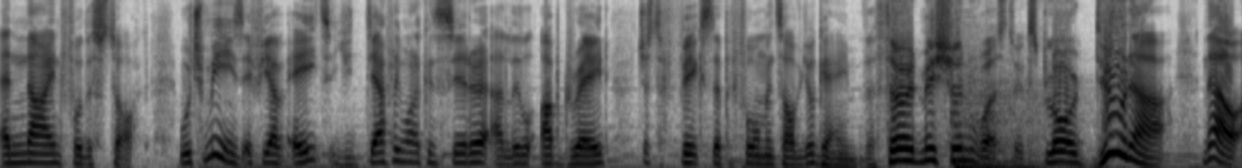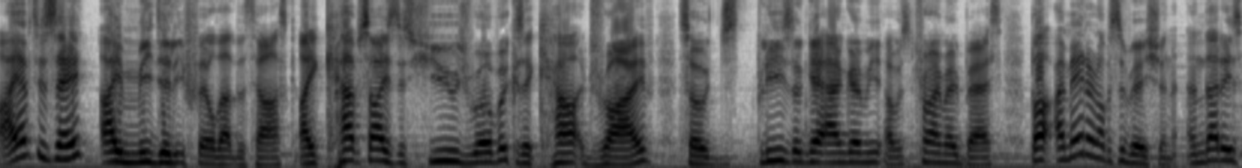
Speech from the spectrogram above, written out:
and 9 for the stock. Which means if you have 8, you definitely want to consider a little upgrade just to fix the performance of your game. The third mission was to explore Duna. Now, I have to say, I immediately failed at the task. I capsized this huge rover because I can't drive, so just please don't get angry at me. I was trying my best. But I made an observation, and that is,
